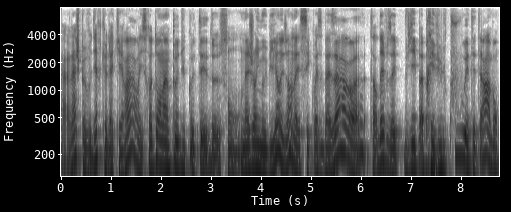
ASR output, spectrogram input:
euh, là, je peux vous dire que l'acquéreur, il se retourne un peu du côté de son agent immobilier en disant Mais c'est quoi ce bazar? Attendez, vous n'aviez pas prévu le coup, etc. Bon.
